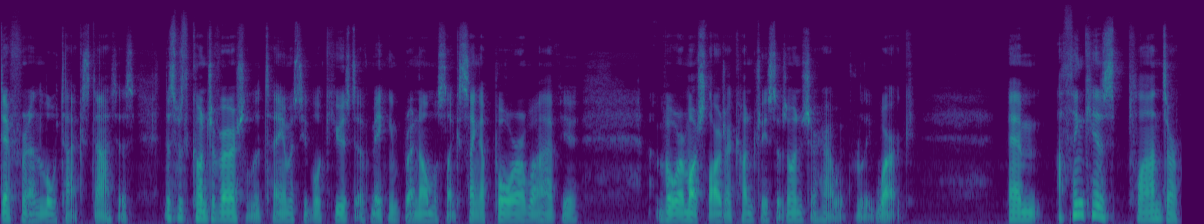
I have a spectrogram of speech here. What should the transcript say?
different and low tax status. This was controversial at the time as people accused it of making Britain almost like Singapore or what have you. But we're a much larger country, so it's unsure how it would really work. Um, I think his plans are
